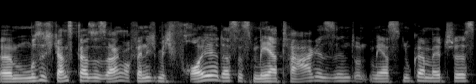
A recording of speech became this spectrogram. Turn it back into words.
Ähm, muss ich ganz klar so sagen, auch wenn ich mich freue, dass es mehr Tage sind und mehr Snooker-Matches,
